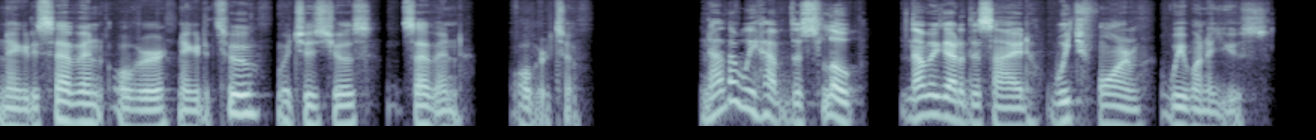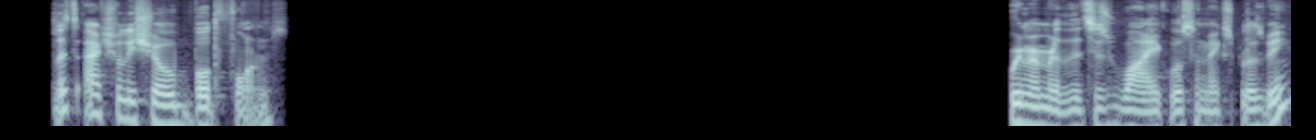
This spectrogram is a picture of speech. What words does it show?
negative 7 over negative 2, which is just 7 over 2. Now that we have the slope, now we got to decide which form we want to use. Let's actually show both forms. Remember that this is y equals mx plus b.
